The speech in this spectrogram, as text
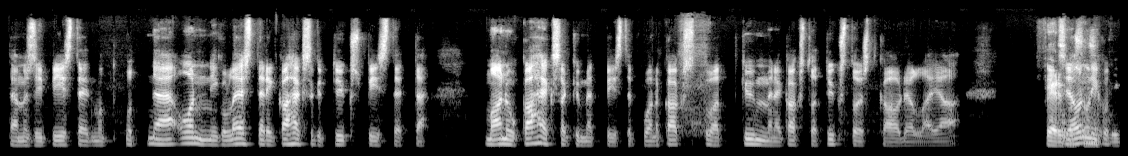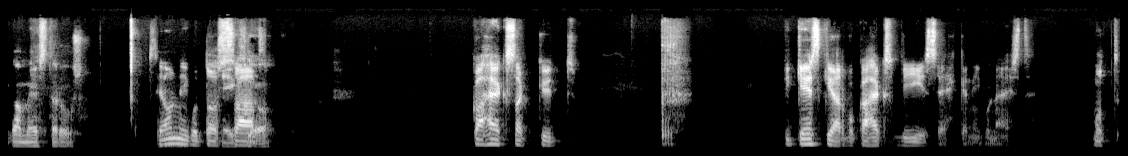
tämmöisiä pisteitä, mutta mut nämä on niin kuin Lesterin 81 pistettä, Manu 80 pistettä vuonna 2010-2011 kaudella ja Ferguson Se on niinku- niinku... mestaruus. se on niin kuin tuossa se ole? 80, pff, keskiarvo 85 ehkä niin kuin näistä. Mutta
